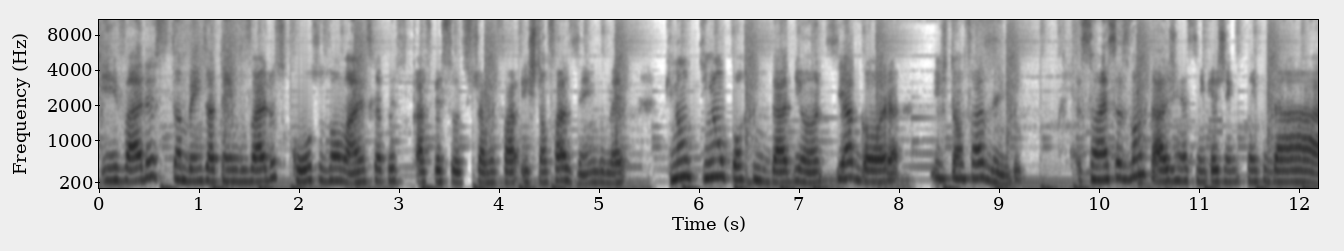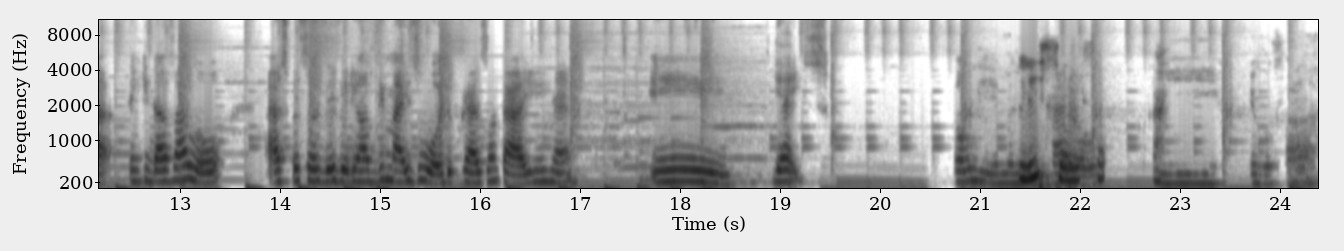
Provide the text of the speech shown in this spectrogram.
E várias também já tendo vários cursos online que as pessoas estão fazendo, né? Que não tinham oportunidade antes e agora estão fazendo. São essas vantagens assim que a gente tem que dar, tem que dar valor. As pessoas deveriam abrir mais o olho para as vantagens, né? E, e é isso. Bom dia, meu nome Licença. é Carol e eu vou falar.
